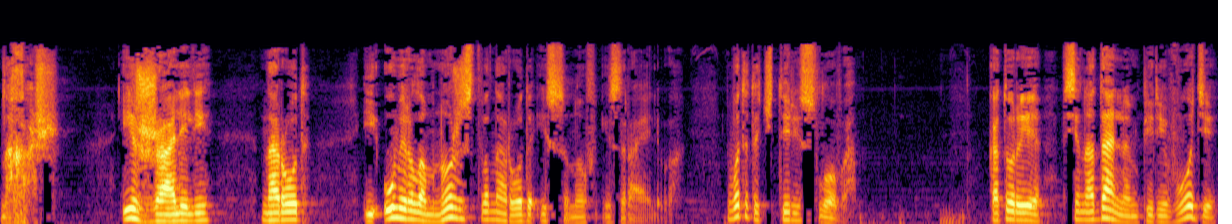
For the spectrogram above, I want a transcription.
Нахаш. «И жалили народ, и умерло множество народа из сынов Израилевых». Вот это четыре слова, которые в синодальном переводе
